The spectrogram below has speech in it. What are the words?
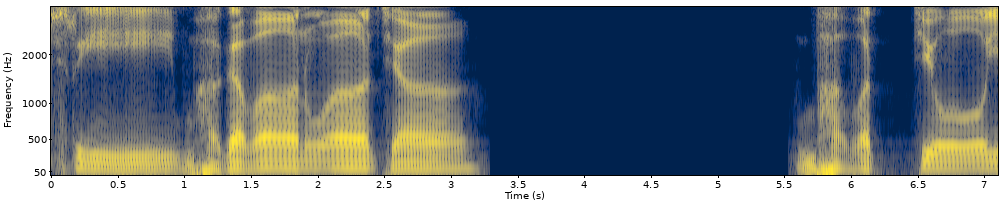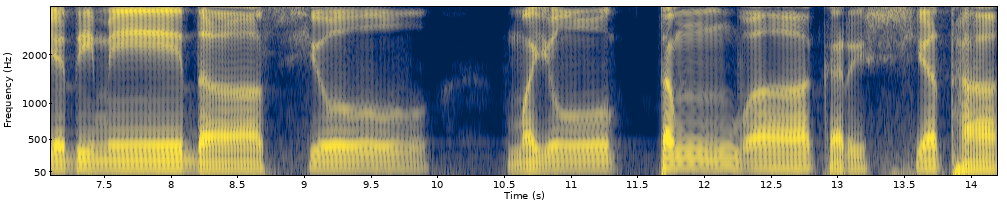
श्रीभगवानुवाच। भवत्यो यदि मे दास्यो मयोक्तम् वा करिष्यथ।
